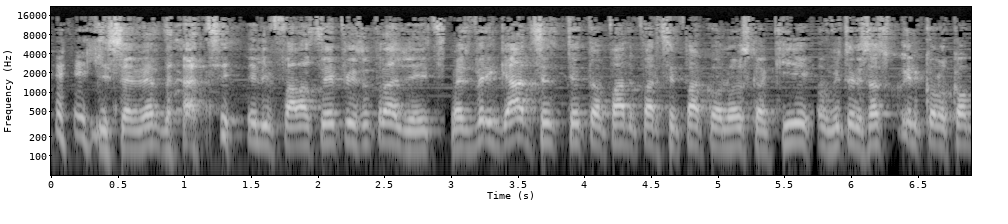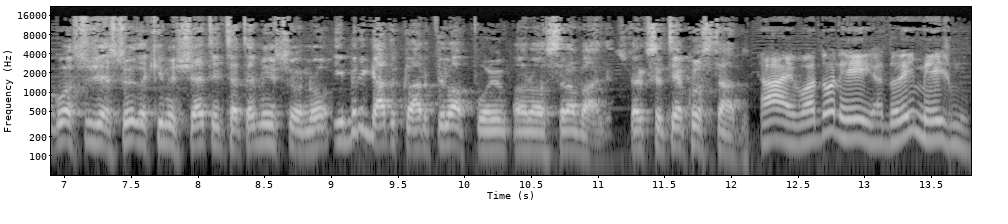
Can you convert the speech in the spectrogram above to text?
Isso é verdade. Ele fala sempre isso pra gente. Mas obrigado por você ter topado participar conosco aqui. O Vitor Estácio, ele colocou algumas sugestões aqui no chat, a gente até mencionou. E obrigado, claro, pelo apoio ao nosso trabalho. Espero que você tenha gostado. Ah, eu adorei, adorei mesmo.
